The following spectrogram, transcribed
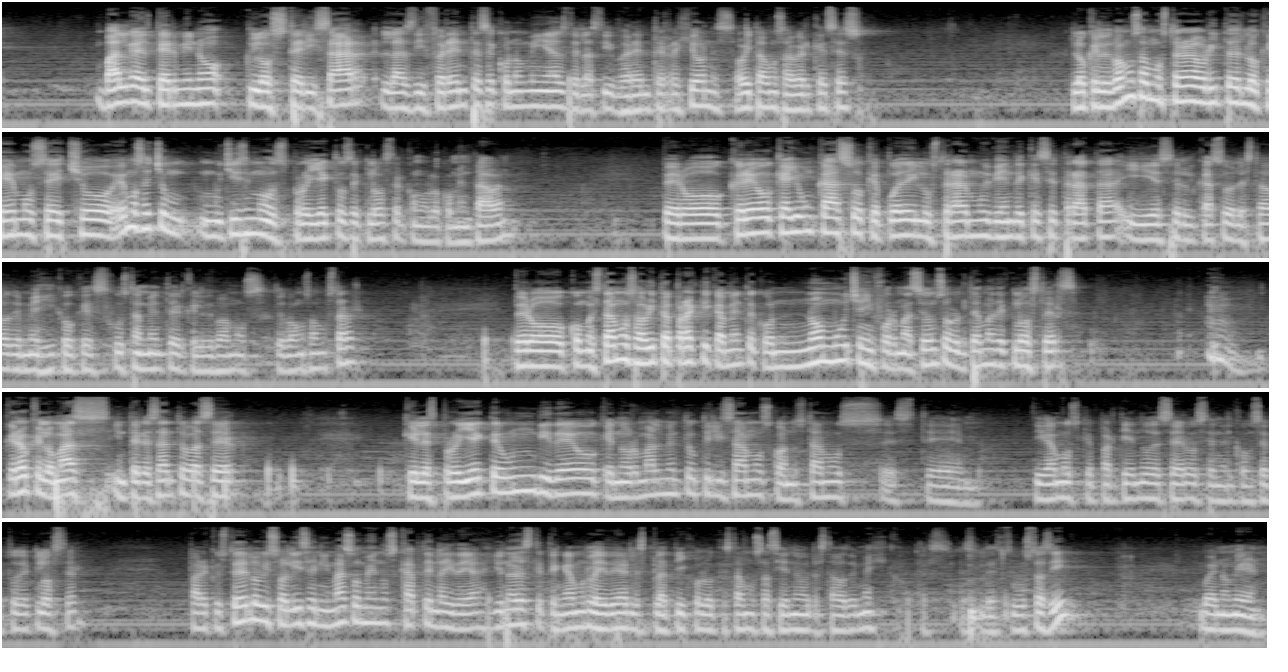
valga el término, clusterizar las diferentes economías de las diferentes regiones. Ahorita vamos a ver qué es eso. Lo que les vamos a mostrar ahorita es lo que hemos hecho. Hemos hecho muchísimos proyectos de clúster, como lo comentaban, pero creo que hay un caso que puede ilustrar muy bien de qué se trata y es el caso del Estado de México, que es justamente el que les vamos, les vamos a mostrar. Pero como estamos ahorita prácticamente con no mucha información sobre el tema de clústeres, creo que lo más interesante va a ser que les proyecte un video que normalmente utilizamos cuando estamos, este, digamos que partiendo de ceros en el concepto de clúster, para que ustedes lo visualicen y más o menos capten la idea. Y una vez que tengamos la idea, les platico lo que estamos haciendo en el Estado de México. ¿Les, les gusta así? Bueno, miren.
